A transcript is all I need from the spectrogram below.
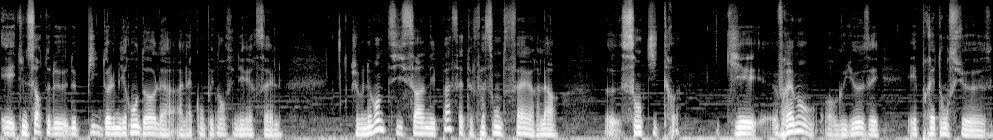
est une sorte de, pic de l'almirandole à, la compétence universelle. Je me demande si ça n'est pas cette façon de faire là, euh, sans titre, qui est vraiment orgueilleuse et, prétentieuse.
